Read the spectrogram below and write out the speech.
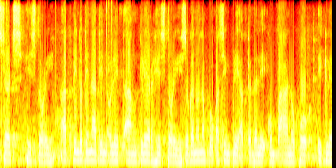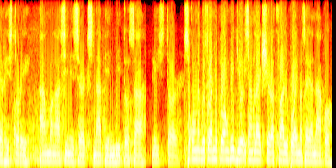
search history. At pindutin natin ulit ang clear history. So ganun lang po kasimple at kadali kung paano po i-clear history ang mga sinesearch natin dito sa Play Store. So kung nagustuhan nyo po ang video, isang like, share at follow po ay masaya na ako.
